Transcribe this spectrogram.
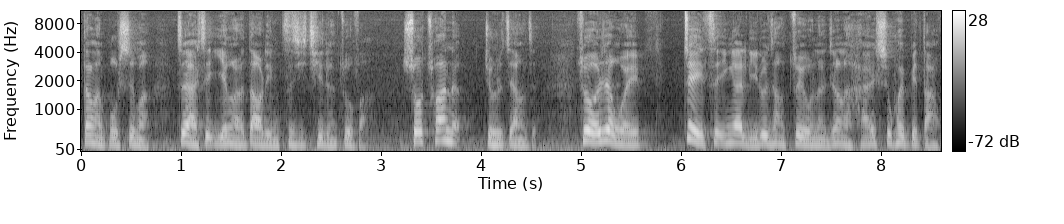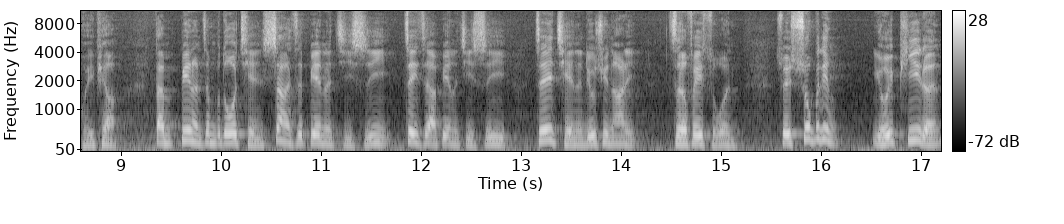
当然不是嘛，这还是掩耳盗铃、自欺欺人的做法。说穿了就是这样子。所以我认为，这一次应该理论上最后呢，仍然还是会被打回票。但编了这么多钱，上一次编了几十亿，这次要编了几十亿，这些钱呢流去哪里，则非所问。所以说不定有一批人。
